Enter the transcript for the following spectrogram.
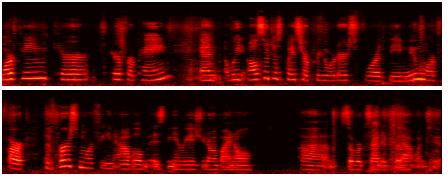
Morphine Cure Cure for Pain, and we also just placed our pre-orders for the new Morph or the first Morphine album is being reissued on vinyl. Um, so we're excited for that one too.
